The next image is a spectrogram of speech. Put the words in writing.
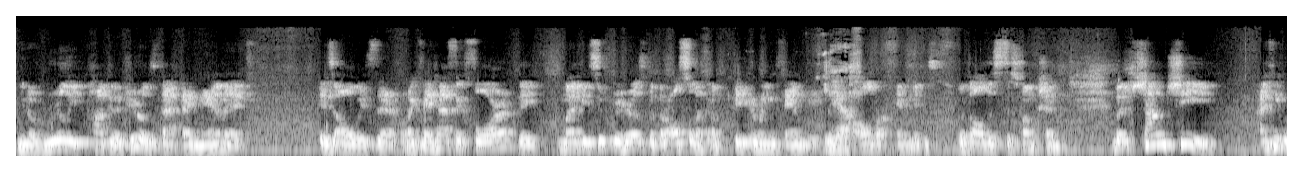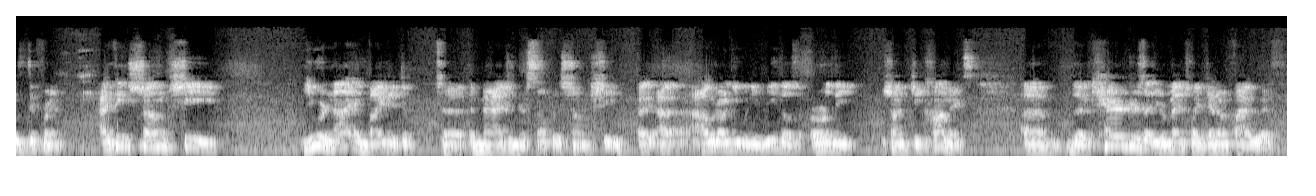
you know, really popular heroes, that dynamic is always there. Like Fantastic Four, they might be superheroes, but they're also like a bickering family, just yeah. like all of our families, with all this dysfunction. But Shang-Chi, I think, was different. I think Shang-Chi you were not invited to, to imagine yourself as Shang-Chi. I, I, I, would argue when you read those early Shang-Chi comics, um, the characters that you're meant to identify with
